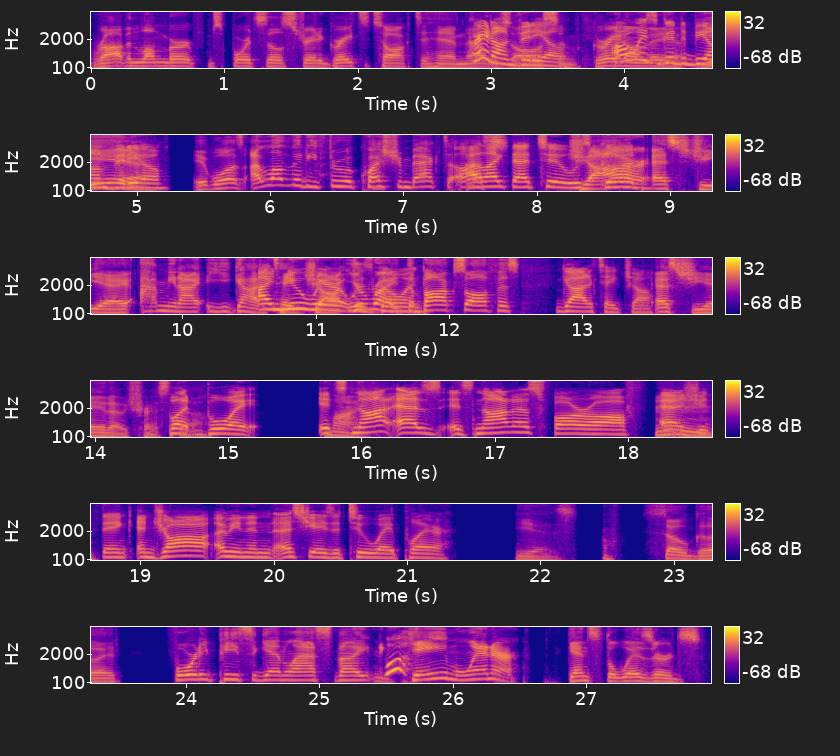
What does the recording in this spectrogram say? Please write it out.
Robin Lundberg from Sports Illustrated. Great to talk to him. That Great was on video. awesome. Great on Always video. good to be on Yeah, video. It was. I love that he threw a question back to us. I like that too. It was Ja or good. SGA. I mean, I you got to I take knew Ja. where it You're was right. The box office. Got to take Ja. SGA though, Trista. But boy, it's My. not as it's not as far off as you Mm-mm. think. And Ja, I mean, and SGA is a two way player. He is. Oh, so good. 40 piece again last night and a game winner against the Wizards.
